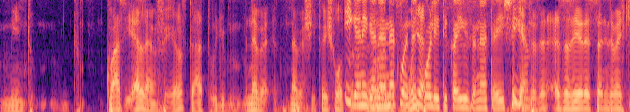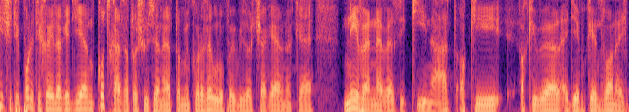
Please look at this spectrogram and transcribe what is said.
mint kvázi ellenfél, tehát úgy neve, nevesítve is volt. Igen, igen, ennek volt ugye? egy politikai üzenete is. Igen, igen tehát ez azért szerintem egy kicsit politikailag egy ilyen kockázatos üzenet, amikor az Európai Bizottság elnöke néven nevezi Kínát, aki, akivel egyébként van egy,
